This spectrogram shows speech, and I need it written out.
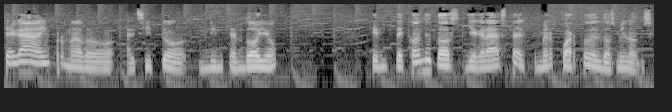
Sega ha informado al sitio Nintendoyo que The Conduit 2 llegará hasta el primer cuarto del 2011.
